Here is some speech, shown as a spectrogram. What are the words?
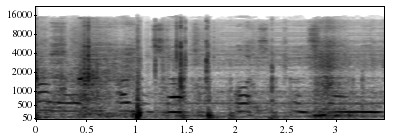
Oh no, I messed up. What's what's going on?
